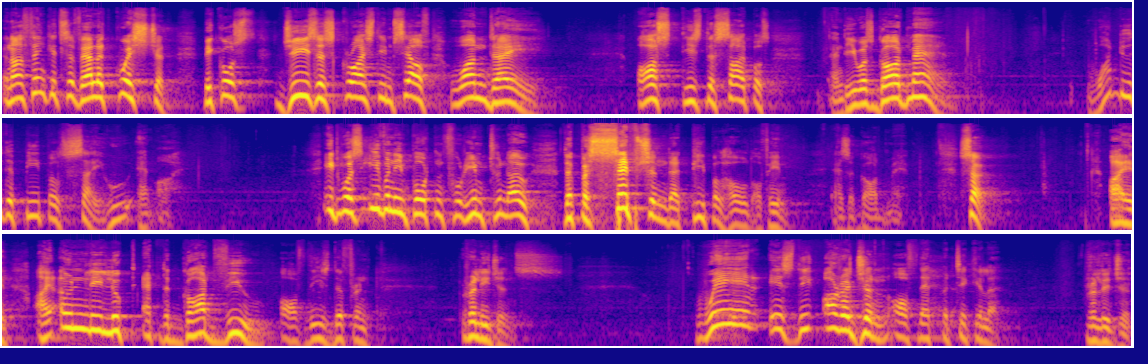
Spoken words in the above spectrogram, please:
And I think it's a valid question because Jesus Christ Himself one day asked His disciples, and He was God man, What do the people say? Who am I? It was even important for Him to know the perception that people hold of Him as a God man. So, I, I only looked at the God view of these different religions. Where is the origin of that particular religion?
